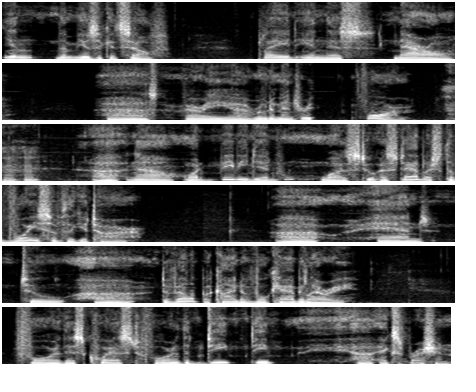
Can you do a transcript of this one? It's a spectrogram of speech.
in the music itself, played in this narrow uh, very uh, rudimentary form. Mm-hmm. Uh, now, what BB did was to establish the voice of the guitar uh, and to uh, develop a kind of vocabulary for this quest for the deep, deep uh, expression.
